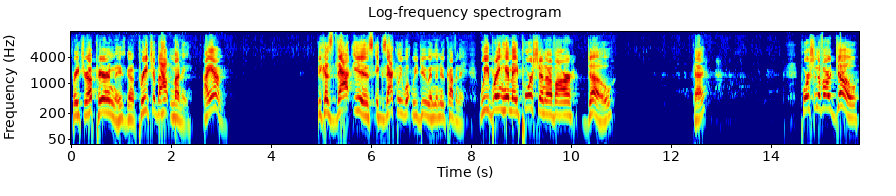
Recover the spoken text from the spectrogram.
preacher up here and he's going to preach about money. I am. Because that is exactly what we do in the new covenant we bring him a portion of our dough. Okay? Portion of our dough,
